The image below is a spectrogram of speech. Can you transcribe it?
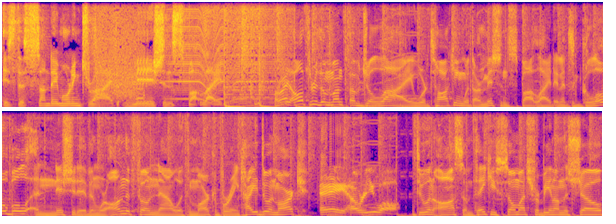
is the Sunday Morning Drive Mission Spotlight. All right, all through the month of July, we're talking with our Mission Spotlight, and it's a global initiative. And we're on the phone now with Mark Brink. How you doing, Mark? Hey, how are you all? Doing awesome. Thank you so much for being on the show.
